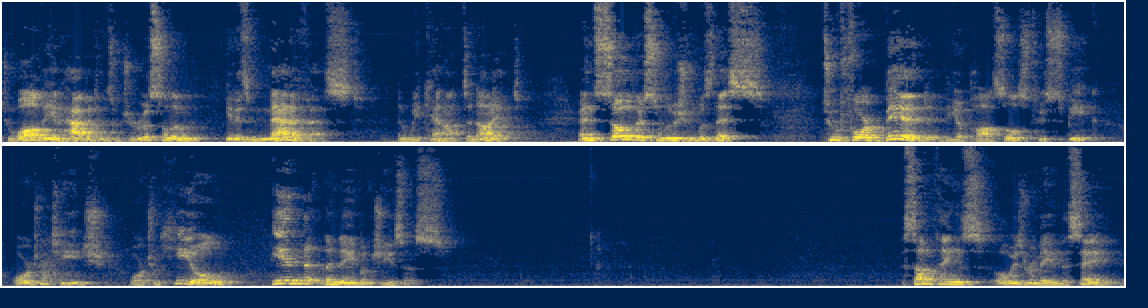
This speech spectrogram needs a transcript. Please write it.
to all the inhabitants of Jerusalem. It is manifest, and we cannot deny it. And so their solution was this to forbid the apostles to speak or to teach or to heal in the name of Jesus. Some things always remain the same.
